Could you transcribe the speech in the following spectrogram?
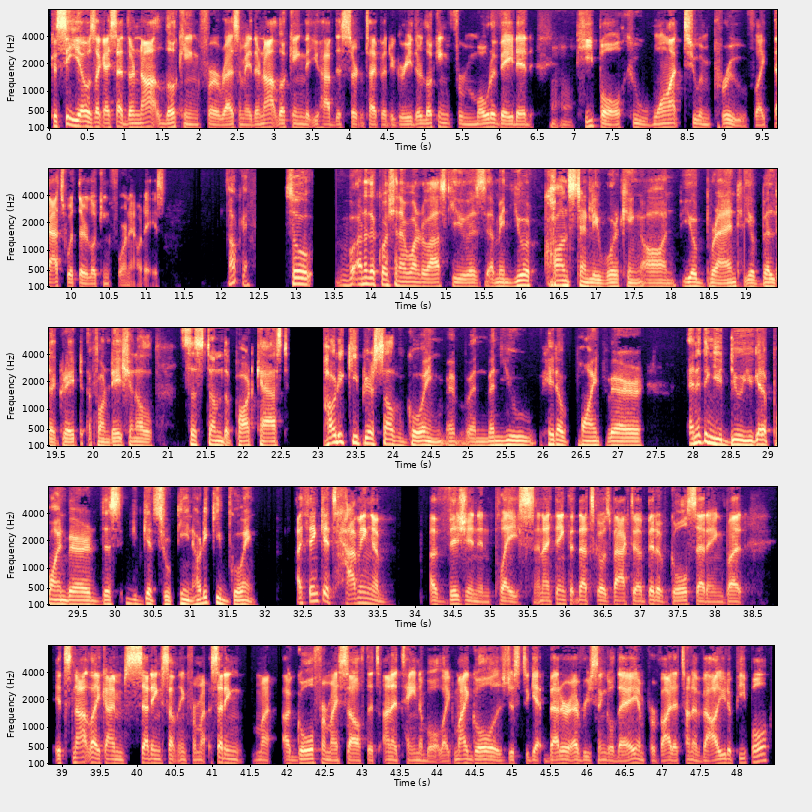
because CEOs, like I said, they're not looking for a resume. They're not looking that you have this certain type of degree. They're looking for motivated mm-hmm. people who want to improve. Like that's what they're looking for nowadays. Okay. So another question I wanted to ask you is I mean, you're constantly working on your brand. You build a great uh, foundational system, the podcast. How do you keep yourself going when when you hit a point where anything you do you get a point where this gets routine? How do you keep going? I think it's having a a vision in place and i think that that goes back to a bit of goal setting but it's not like i'm setting something for my setting my a goal for myself that's unattainable like my goal is just to get better every single day and provide a ton of value to people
